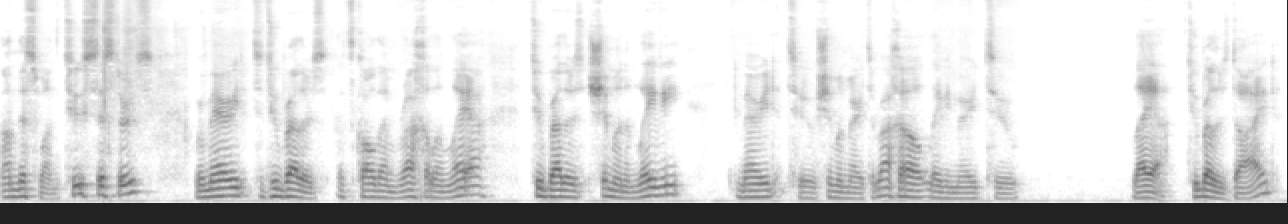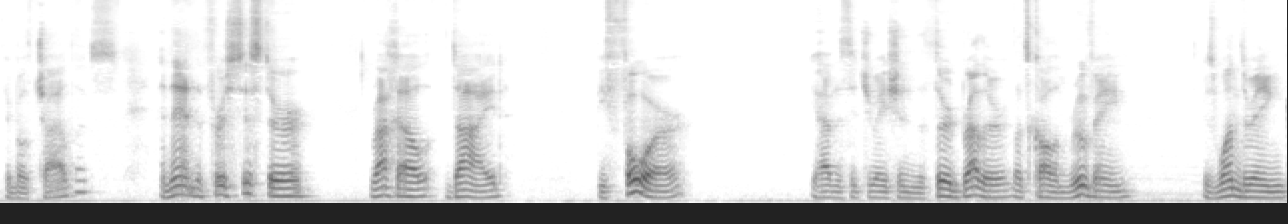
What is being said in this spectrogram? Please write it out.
on this one. Two sisters were married to two brothers. Let's call them Rachel and Leah. Two brothers, Shimon and Levi, married to Shimon, married to Rachel. Levi married to Leah. Two brothers died. They're both childless. And then the first sister, Rachel, died before you have the situation, the third brother, let's call him Ruvain, is wondering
